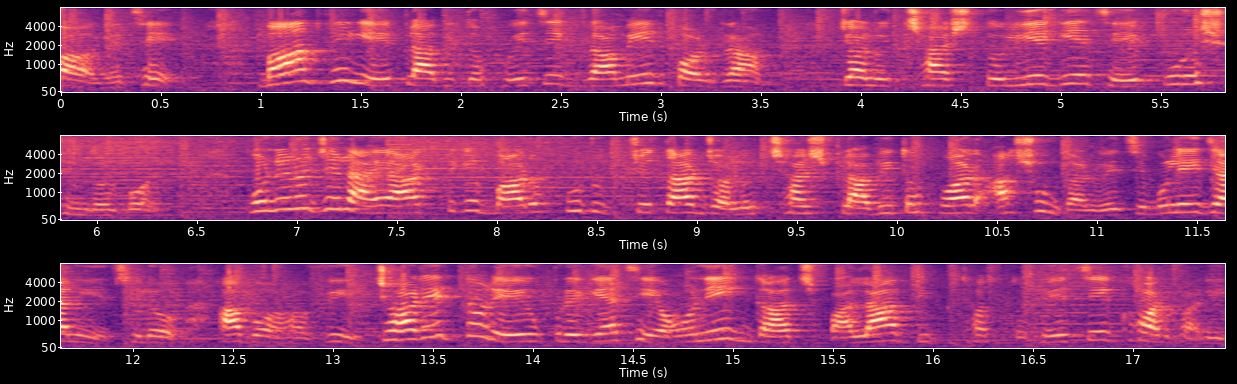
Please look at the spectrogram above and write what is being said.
পাওয়া গেছে। বাঁধ ভেঙে প্লাবিত হয়েছে গ্রামের পর গ্রাম। জলোচ্ছ্বাস তলিয়ে গিয়েছে পুরো সুন্দরবন। পনেরো জেলায় আট থেকে বারো ফুট উচ্চতার জলোচ্ছ্বাস প্লাবিত হওয়ার আশঙ্কা রয়েছে বলেই জানিয়েছিল আবহাওয়া ঝড়ের তোড়ে উপড়ে গেছে অনেক গাছপালা, বিধ্বস্ত হয়েছে ঘরবাড়ি।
